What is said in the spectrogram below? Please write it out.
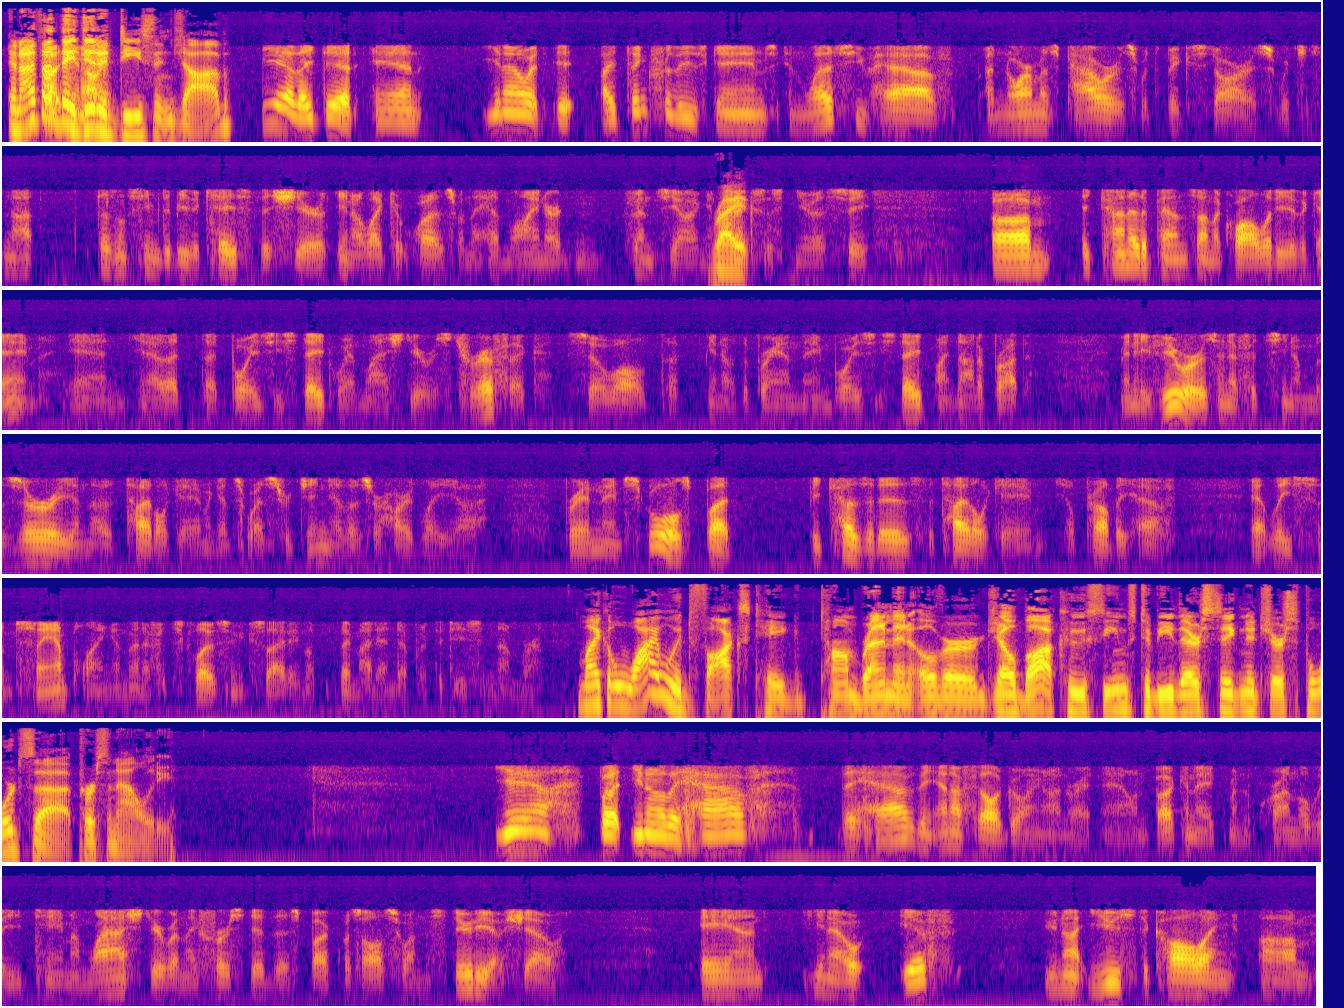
and I thought but, they did know, a decent job. Yeah, they did, and you know, it, it. I think for these games, unless you have enormous powers with big stars, which is not doesn't seem to be the case this year. You know, like it was when they had Leinart and Vince Young in right. Texas and USC. Um, it kind of depends on the quality of the game, and you know that that Boise State win last year was terrific. So while the you know the brand name Boise State might not have brought many viewers, and if it's you know Missouri in the title game against West Virginia, those are hardly uh, brand name schools. But because it is the title game, you'll probably have at least some sampling, and then if it's close and exciting, they might end up with a decent number. Michael, why would Fox take Thom Brennaman over Joe Buck, who seems to be their signature sports uh, personality? Yeah, but you know they have they have the NFL going on right now, and Buck and Aikman were on the lead team. And last year, when they first did this, Buck was also on the studio show. And you know, if you're not used to calling um,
